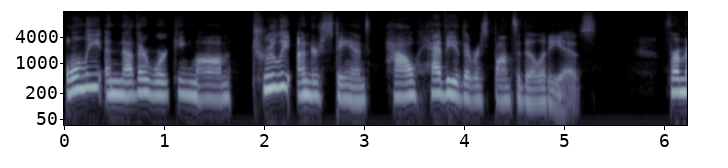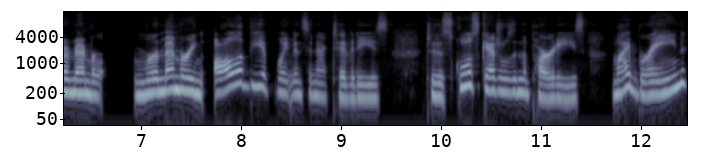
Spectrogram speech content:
only another working mom truly understands how heavy the responsibility is. From remember remembering all of the appointments and activities to the school schedules and the parties, my brain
